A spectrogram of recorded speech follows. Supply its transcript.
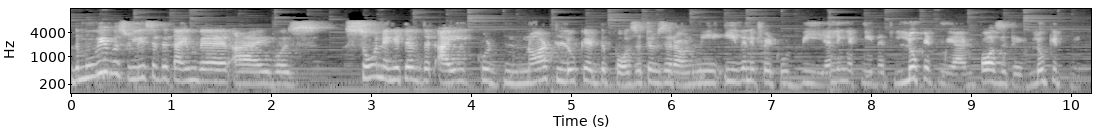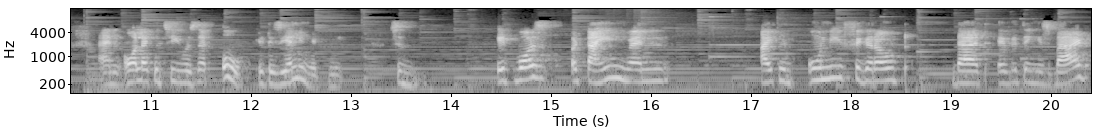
the movie was released at a time where I was so negative that I could not look at the positives around me, even if it would be yelling at me that, look at me, I'm positive, look at me. And all I could see was that, oh, it is yelling at me. So it was a time when I could only figure out that everything is bad,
